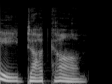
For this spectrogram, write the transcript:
P.com.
